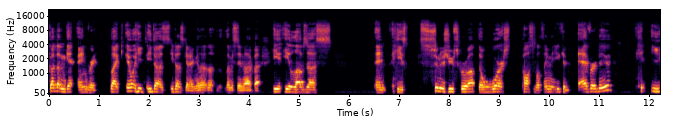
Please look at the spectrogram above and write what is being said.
God doesn't get angry. Like it, he he does he does get angry. Let, let, me say that, but he he loves us, and he's as soon as you screw up, the worst possible thing that you could ever do, he, you,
